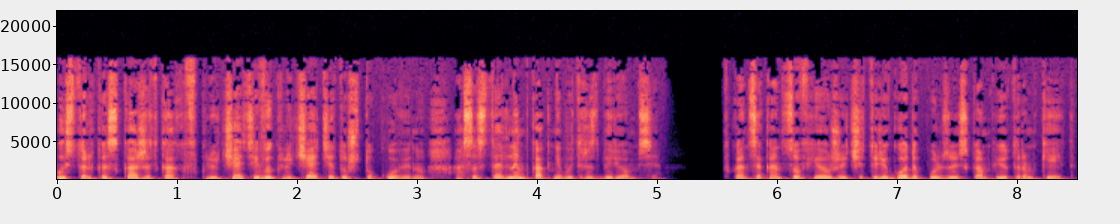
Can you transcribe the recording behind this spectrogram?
Пусть только скажет, как включать и выключать эту штуковину, а с остальным как-нибудь разберемся. В конце концов, я уже четыре года пользуюсь компьютером Кейт.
